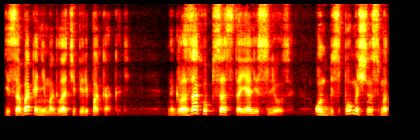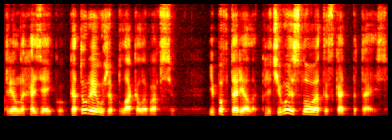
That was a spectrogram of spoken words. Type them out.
и собака не могла теперь покакать. На глазах у пса стояли слезы. Он беспомощно смотрел на хозяйку, которая уже плакала вовсю, и повторяла, ключевое слово отыскать пытаясь.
